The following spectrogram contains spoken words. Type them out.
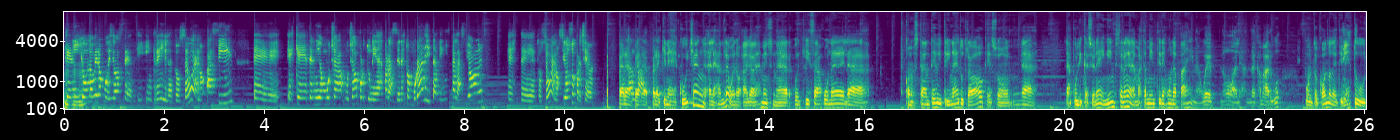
que ni yo lo hubiera podido hacer. Increíble. Entonces, bueno, así eh, es que he tenido muchas muchas oportunidades para hacer estos murales y también instalaciones. Este, entonces, bueno, ha sido súper chévere. Para, para, para, quienes escuchan, Alejandra, bueno, acabas de mencionar quizás una de las constantes vitrinas de tu trabajo, que son las publicaciones en Instagram. Además, también tienes una página web, ¿no? alejandracamargo.com, donde tienes tu,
